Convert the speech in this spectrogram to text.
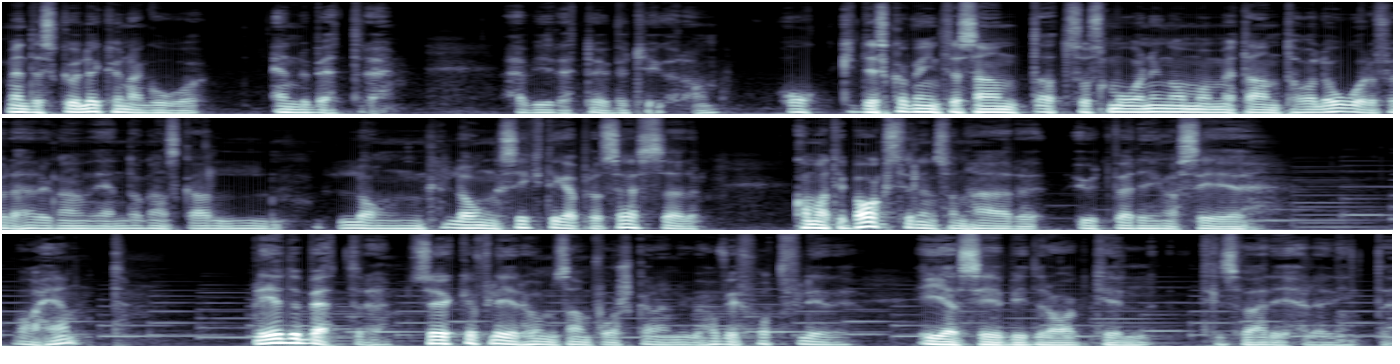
men det skulle kunna gå ännu bättre, är vi rätt övertygade om. Och det ska vara intressant att så småningom om ett antal år, för det här är ändå ganska lång, långsiktiga processer, komma tillbaka till en sån här utvärdering och se vad har hänt? Blev det bättre? Söker fler Humsamforskare nu? Har vi fått fler ERC-bidrag till, till Sverige eller inte?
